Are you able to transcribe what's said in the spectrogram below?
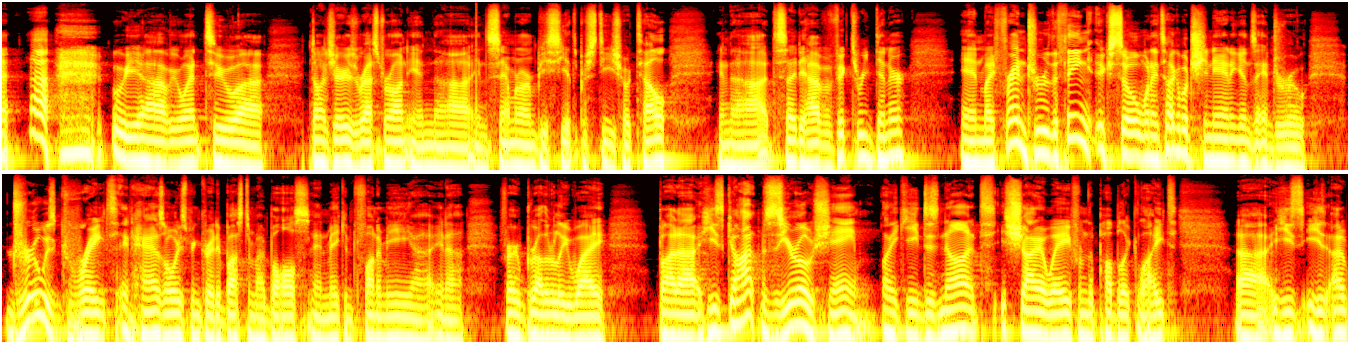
we uh, we went to uh, Don Cherry's restaurant in uh, in Salmon Arm, BC, at the Prestige Hotel, and decided to have a victory dinner. And my friend Drew, the thing, so when I talk about shenanigans and Drew, Drew is great and has always been great at busting my balls and making fun of me uh, in a very brotherly way. But uh, he's got zero shame. Like he does not shy away from the public light. Uh, he's he uh,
